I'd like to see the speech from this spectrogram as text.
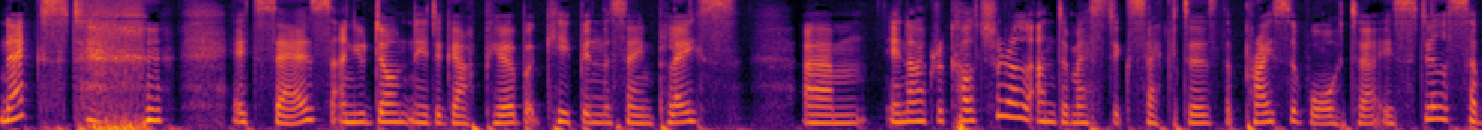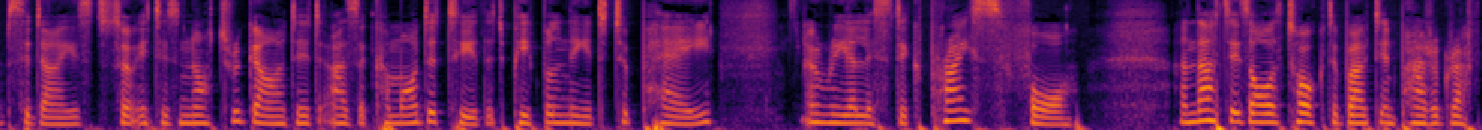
Next, it says, and you don't need a gap here, but keep in the same place. Um, in agricultural and domestic sectors, the price of water is still subsidised, so it is not regarded as a commodity that people need to pay a realistic price for. And that is all talked about in paragraph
